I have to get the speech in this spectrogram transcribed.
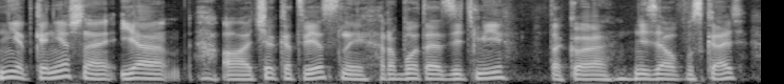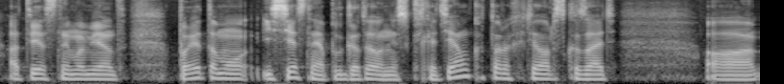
Нет, конечно, я а, человек ответственный, работая с детьми, такое нельзя упускать, ответственный момент. Поэтому, естественно, я подготовил несколько тем, которые хотел рассказать. А,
